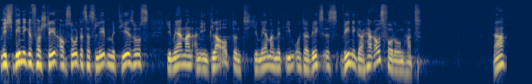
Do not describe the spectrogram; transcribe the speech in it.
nicht wenige verstehen auch so, dass das Leben mit Jesus, je mehr man an ihn glaubt und je mehr man mit ihm unterwegs ist, weniger Herausforderungen hat. Ja,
